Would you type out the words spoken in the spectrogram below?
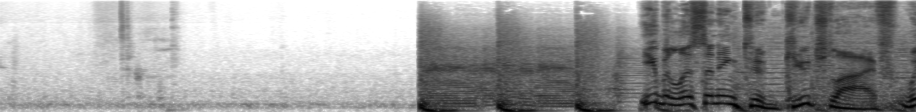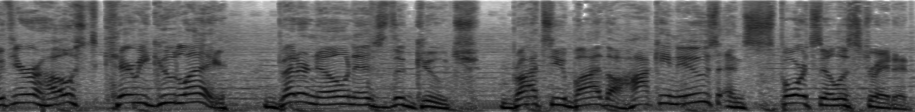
You've been listening to Gooch Live with your host, Kerry Goulet, better known as The Gooch, brought to you by the Hockey News and Sports Illustrated.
